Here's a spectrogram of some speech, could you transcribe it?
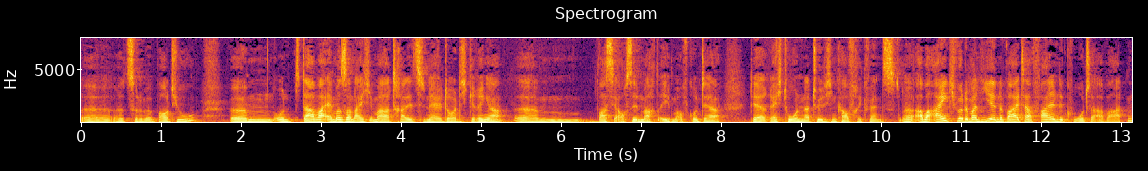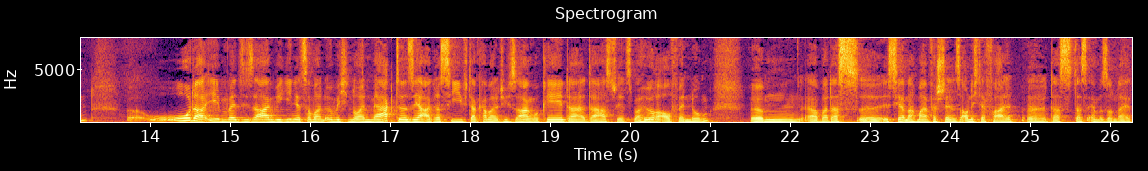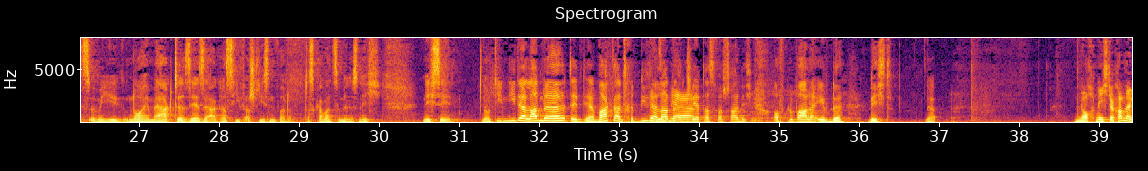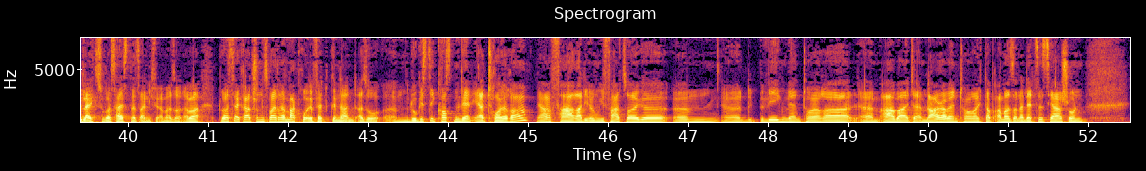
äh, zu einem About You. Ähm, und da war Amazon eigentlich immer traditionell deutlich geringer, ähm, was ja auch Sinn macht, eben aufgrund der, der recht hohen natürlichen Kauffrequenz. Ne? Aber eigentlich würde man hier eine weiter fallende Quote erwarten. Oder eben, wenn Sie sagen, wir gehen jetzt nochmal in irgendwelche neuen Märkte sehr aggressiv, dann kann man natürlich sagen, okay, da, da hast du jetzt mal höhere Aufwendungen. Ähm, aber das äh, ist ja nach meinem Verständnis auch nicht der Fall, äh, dass, dass Amazon da jetzt irgendwie neue Märkte sehr, sehr aggressiv erschließen würde. Das kann man zumindest nicht, nicht sehen. Und die Niederlande, der, der Markteintritt Niederlande erklärt das wahrscheinlich auf globaler Ebene nicht. Noch nicht, da kommen wir gleich zu. Was heißt denn das eigentlich für Amazon? Aber du hast ja gerade schon zwei, drei Makroeffekte genannt. Also ähm, Logistikkosten werden eher teurer. Ja, Fahrer, die irgendwie Fahrzeuge ähm, äh, bewegen, werden teurer. Ähm, Arbeiter im Lager werden teurer. Ich glaube, Amazon hat letztes Jahr schon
